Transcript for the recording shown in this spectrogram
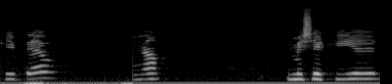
كيبداو. هنا المشاكل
